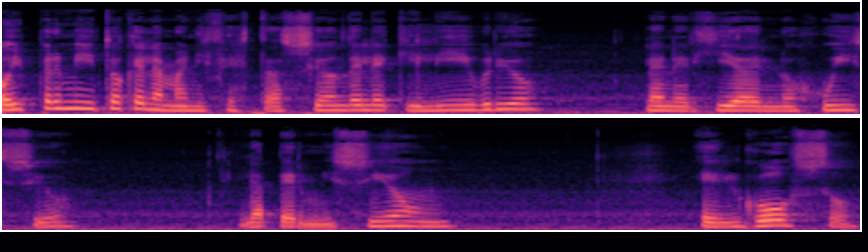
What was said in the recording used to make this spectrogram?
Hoy permito que la manifestación del equilibrio, la energía del no juicio, la permisión, el gozo,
